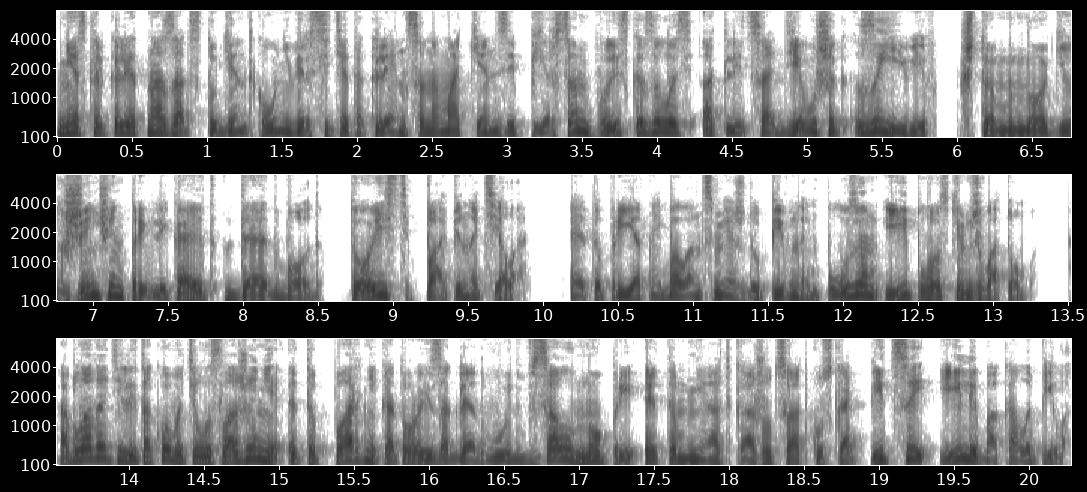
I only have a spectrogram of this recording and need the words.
Несколько лет назад студентка университета Клемсона Маккензи Пирсон высказалась от лица девушек, заявив, что многих женщин привлекает dead bod, то есть папино тело. Это приятный баланс между пивным пузом и плоским животом. Обладатели такого телосложения – это парни, которые заглядывают в зал, но при этом не откажутся от куска пиццы или бокала пива.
